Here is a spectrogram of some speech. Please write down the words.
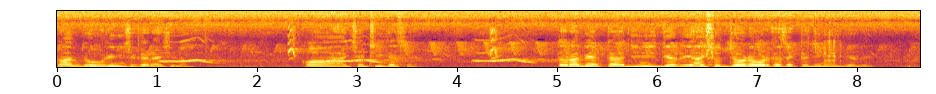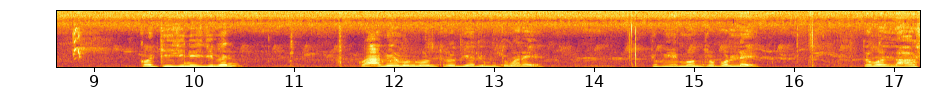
কয়, তো হরিণ শিকার আইছিলাম। কয় আচ্ছা ঠিক আছে। তোর আমি একটা জিনিস দিয়ে দিই আইসত যখন আমার কাছে একটা জিনিস দিয়ে দে। কয়, কী জিনিস দিবেন? কয়, আমি এমন মন্ত্র দিয়ে দিব তোমারে। তুমি এই মন্ত্র পড়লে তোমার লাশ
